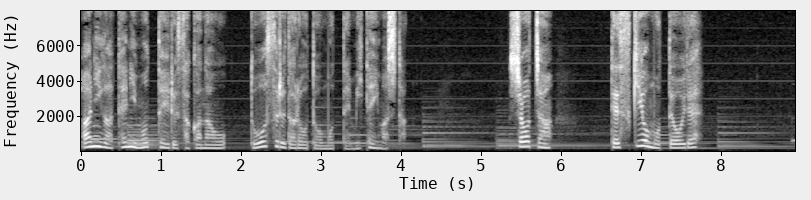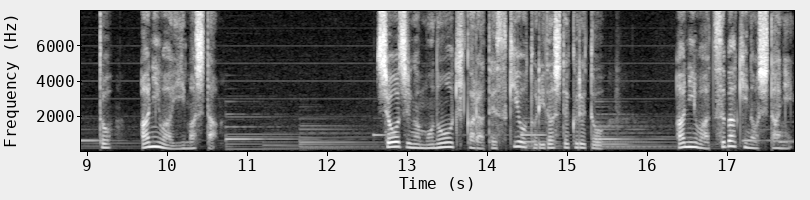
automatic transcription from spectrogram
兄が手に持っている魚をどうするだろうと思って見ていました。翔ちゃん手すきを持っておいで。と兄は言いました。庄司が物置から手すきを取り出してくると兄は椿の下に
